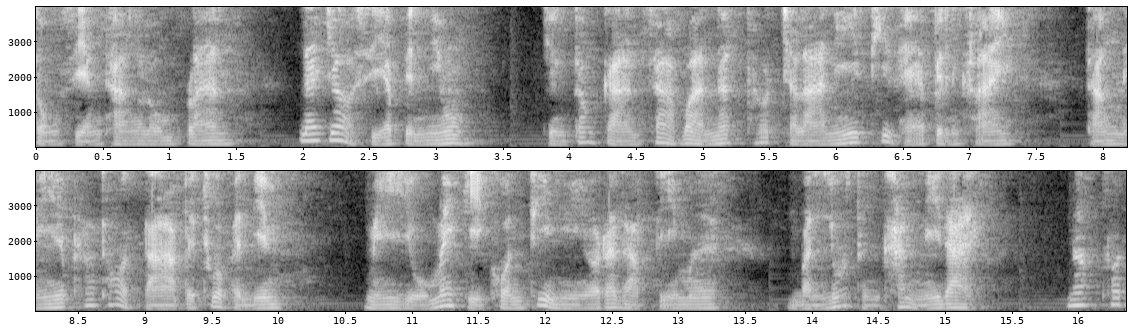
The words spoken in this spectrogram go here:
ส่งเสียงทางลมปราณและย่อเสียเป็นนิ้ว จึงต้องการทราบว่านักพรตชลานี้ที่แท้เป็นใคร ทั้งนี้พระทอดตาไปทั่วแผ่นดิน มีอยู่ไม่กี่คนที่มีระดับฝีมือ บรรลุถึงขั้นนี้ได้ นักพรต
